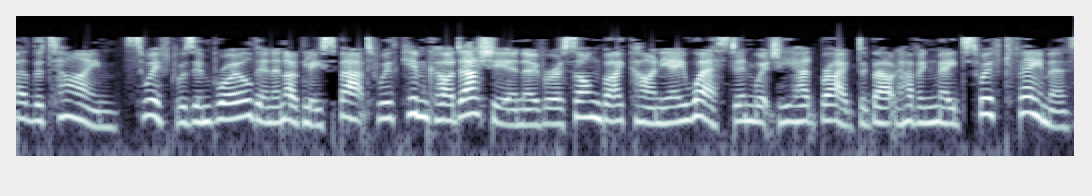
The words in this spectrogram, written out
At the time, Swift was embroiled in an ugly spat with Kim Kardashian over a song by Kanye West in which he had bragged about having made Swift famous.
